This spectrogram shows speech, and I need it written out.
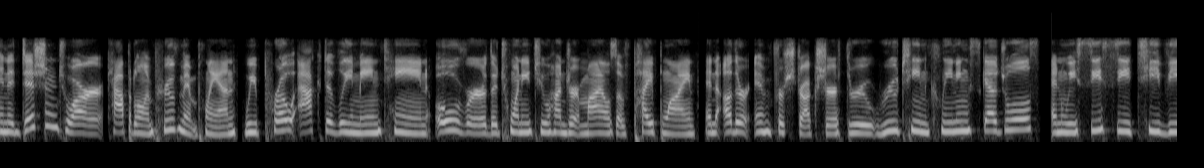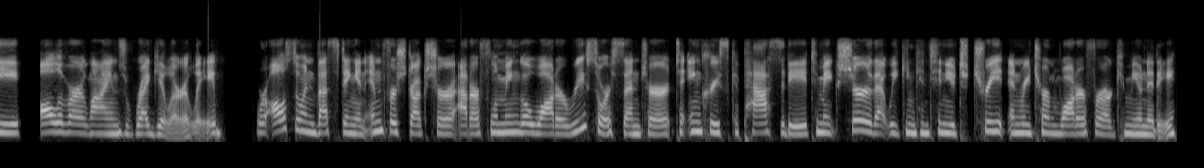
In addition to our capital improvement plan, we proactively maintain over the 2,200 miles of pipeline and other infrastructure through routine cleaning schedules, and we CCTV all of our lines regularly. We're also investing in infrastructure at our Flamingo Water Resource Center to increase capacity to make sure that we can continue to treat and return water for our community.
